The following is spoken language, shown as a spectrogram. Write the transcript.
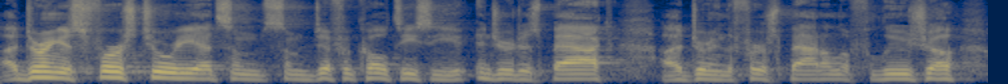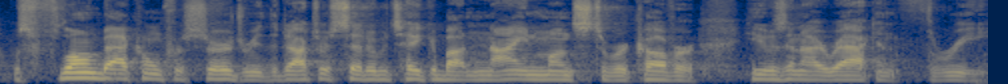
Uh, during his first tour, he had some, some difficulties. He injured his back uh, during the first Battle of Fallujah, was flown back home for surgery. The doctor said it would take about nine months to recover. He was in Iraq in three.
